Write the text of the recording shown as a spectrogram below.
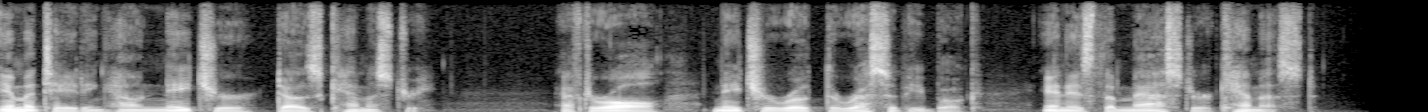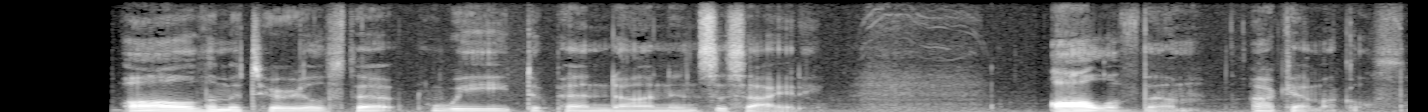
imitating how nature does chemistry. After all, nature wrote the recipe book and is the master chemist. All the materials that we depend on in society, all of them are chemicals.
